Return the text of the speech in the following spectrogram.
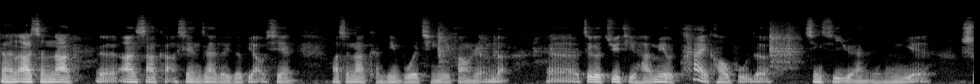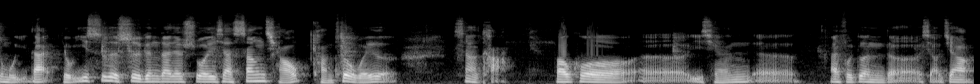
但，阿森纳呃安萨卡现在的一个表现，阿森纳肯定不会轻易放人的。呃，这个具体还没有太靠谱的信息源，我们也拭目以待。有意思的是，跟大家说一下桑乔、坎特维尔、萨卡。包括呃以前呃埃弗顿的小将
